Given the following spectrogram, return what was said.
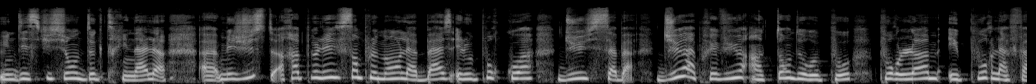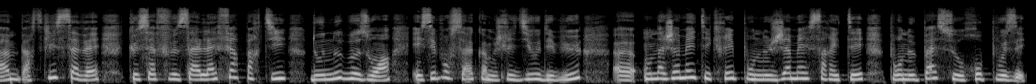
une discussion doctrinale, euh, mais juste rappeler simplement la base et le pourquoi du sabbat. Dieu a prévu un temps de repos pour l'homme et pour la femme parce qu'il savait que ça, ça allait faire partie de nos besoins et c'est pour ça, comme je l'ai dit au début, on n'a jamais été créé pour ne jamais s'arrêter, pour ne pas se reposer.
